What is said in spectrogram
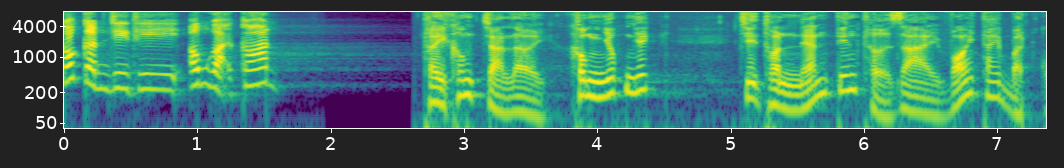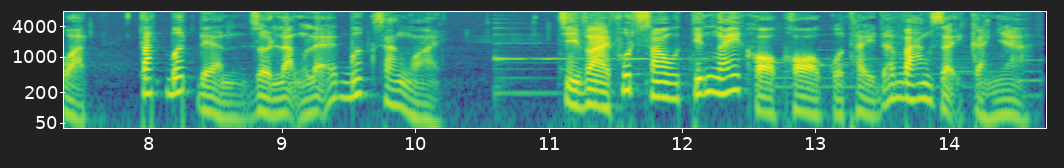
Có cần gì thì ông gọi con Thầy không trả lời, không nhúc nhích. Chị Thuần nén tiếng thở dài, vói tay bật quạt, tắt bớt đèn rồi lặng lẽ bước ra ngoài. Chỉ vài phút sau, tiếng ngáy khò khò của thầy đã vang dậy cả nhà.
